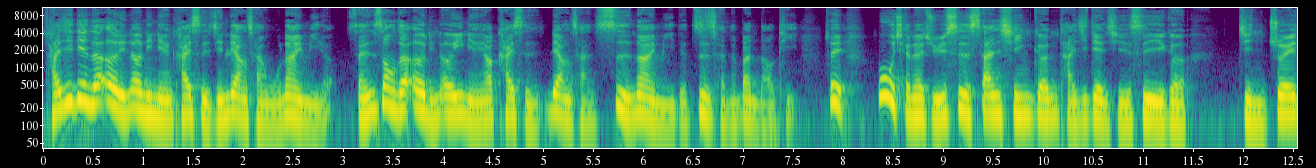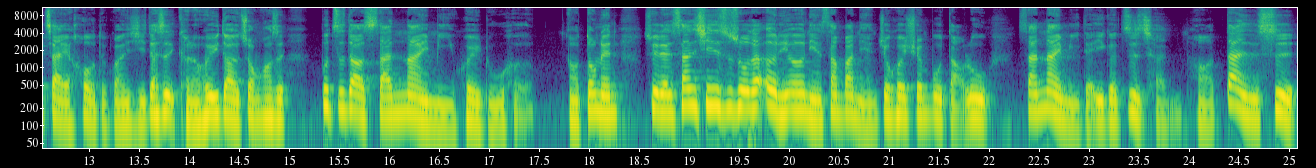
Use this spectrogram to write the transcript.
台积电在二零二零年开始已经量产五奈米了，神送在二零二一年要开始量产四奈米的制程的半导体，所以目前的局势，三星跟台积电其实是一个紧追在后的关系，但是可能会遇到的状况是不知道三奈米会如何哦。当然，虽然三星是说在二零二二年上半年就会宣布导入三奈米的一个制程，哈，但是。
